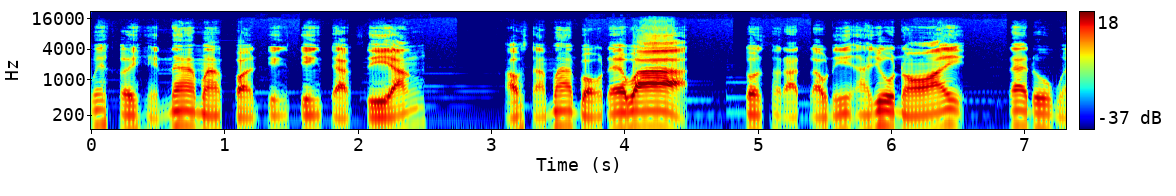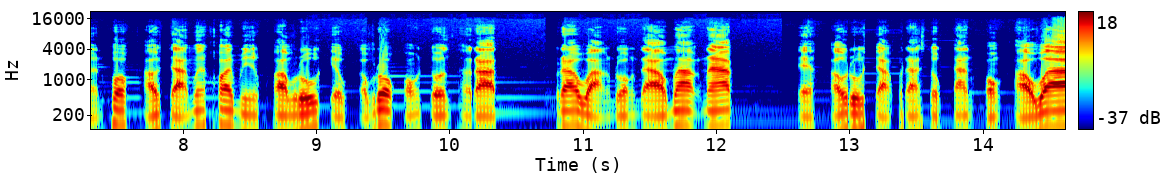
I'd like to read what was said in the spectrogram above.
ไม่เคยเห็นหน้ามาก่อนจริง ๆ จากเสียง เขาสามารถบอกได้ว่าโจรสลัดเหล่านี้อายุน้อยและดูเหมือนพวกเขาจะไม่ค่อยมีความรู้เกี่ยวกับโรคของโจรสลัดระหว่างดวงดาวมากนัก แต่เขารู้จากประสบการณ์ของเขาว่า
